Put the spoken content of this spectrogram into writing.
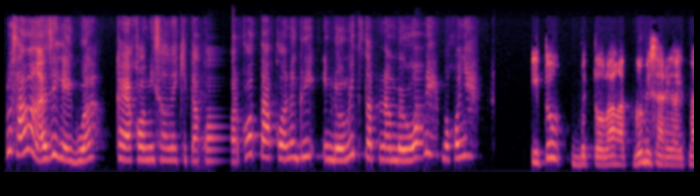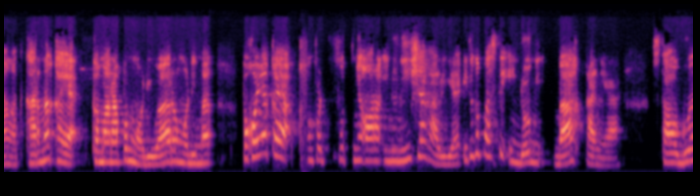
lu sama nggak sih kayak gue? Kayak kalau misalnya kita keluar kota, keluar negeri, Indomie tetap number one deh pokoknya. Itu betul banget. Gue bisa relate banget. Karena kayak ke mana pun mau di warung, mau di mana. Pokoknya kayak comfort foodnya orang Indonesia kali ya. Itu tuh pasti Indomie. Bahkan ya, setahu gue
